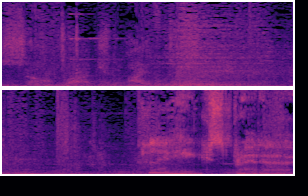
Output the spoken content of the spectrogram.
So much life. Plague spreader.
